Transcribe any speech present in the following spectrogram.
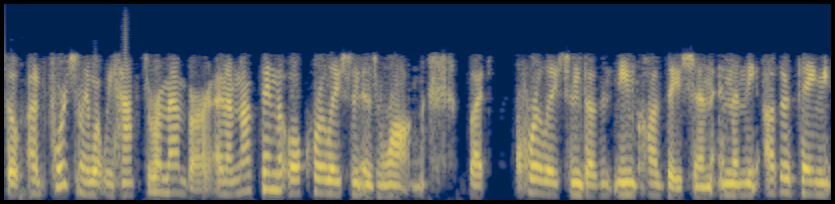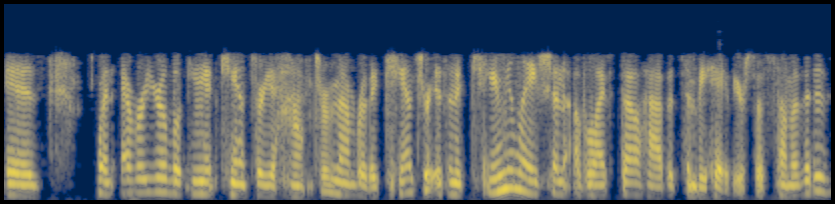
So unfortunately, what we have to remember, and I'm not saying that all correlation is wrong, but correlation doesn't mean causation. And then the other thing is, whenever you're looking at cancer, you have to remember that cancer is an accumulation of lifestyle habits and behavior. So some of it is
